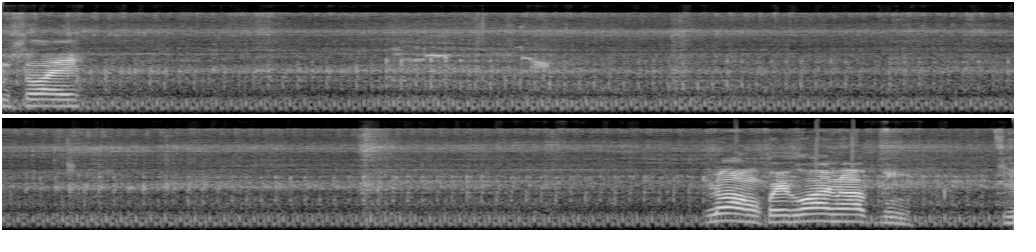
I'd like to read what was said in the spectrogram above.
ำซอยล่องไปก่อนครับนี่จี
